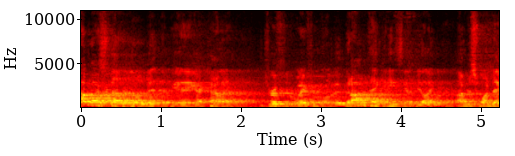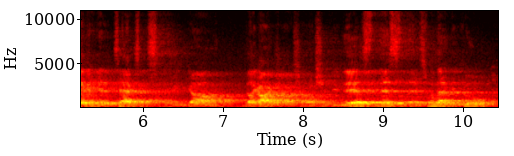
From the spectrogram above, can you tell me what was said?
I watched that a little bit in the beginning. I kind of drifted away from it a little bit. But I'm thinking he's going to be like, I'm just one day going to get a text and it's going to be God. Be like, all right, Josh, I want you to do this, this, and this. Wouldn't that be cool?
